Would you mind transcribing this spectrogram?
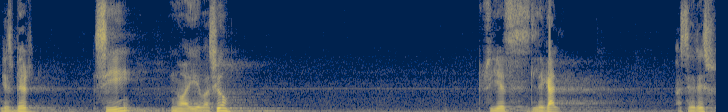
es ver si no hay evasión, si es legal hacer eso.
